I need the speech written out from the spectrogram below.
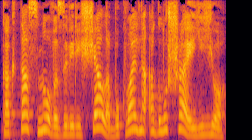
как та снова заверещала, буквально оглушая ее.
